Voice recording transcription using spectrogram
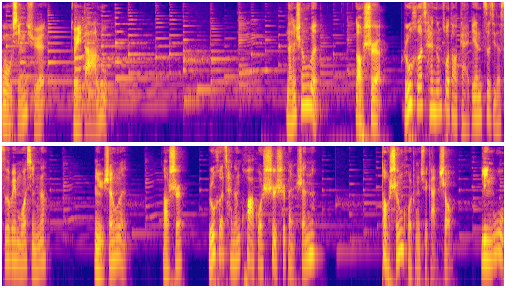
五行学对答录。男生问：“老师，如何才能做到改变自己的思维模型呢？”女生问：“老师，如何才能跨过事实本身呢？”到生活中去感受，领悟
